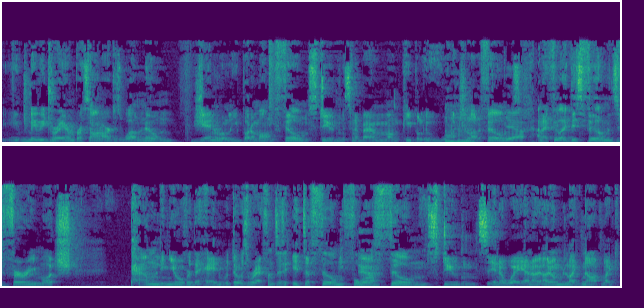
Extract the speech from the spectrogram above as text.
maybe Dreyer and Bresson aren't as well known generally, but among film students and about among people who watch a lot of films. Yeah. And I feel like this film is very much pounding you over the head with those references. It's a film for Yeah. film students in a way, and I, I don't like not like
